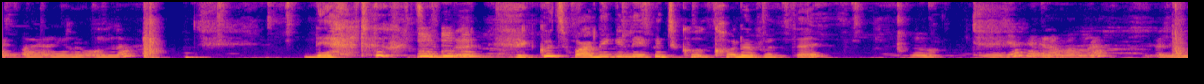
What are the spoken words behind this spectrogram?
একবার এলো বললো देना कुछ पाने के लिए कुछ खो, खोना पड़ता है হুম, এই যে এরকম আমরা বললাম,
